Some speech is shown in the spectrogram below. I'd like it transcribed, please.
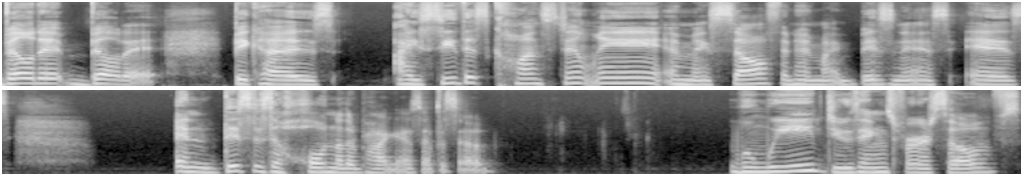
build it, build it. Because I see this constantly in myself and in my business is, and this is a whole nother podcast episode. When we do things for ourselves,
